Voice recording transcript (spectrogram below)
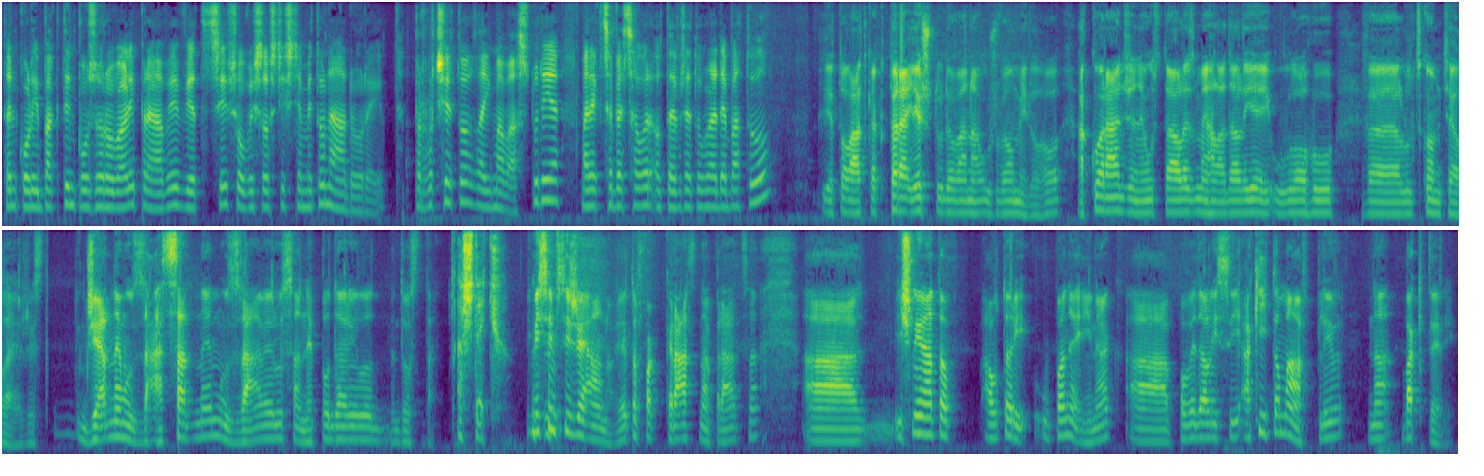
ten kolibaktin pozorovali právě vědci v souvislosti s těmito nádory. Proč je to zajímavá studie? Marek Cebesauer otevře tuhle debatu. Je to látka, ktorá je študovaná už veľmi dlho, akorát, že neustále sme hľadali jej úlohu v ľudskom tele. Že k žiadnemu zásadnému záveru sa nepodarilo dostať. Až teď. Myslím si, že áno. Je to fakt krásna práca a išli na to autori úplne inak a povedali si, aký to má vplyv na baktérie.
